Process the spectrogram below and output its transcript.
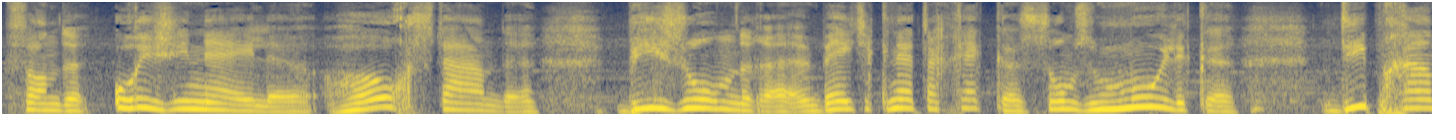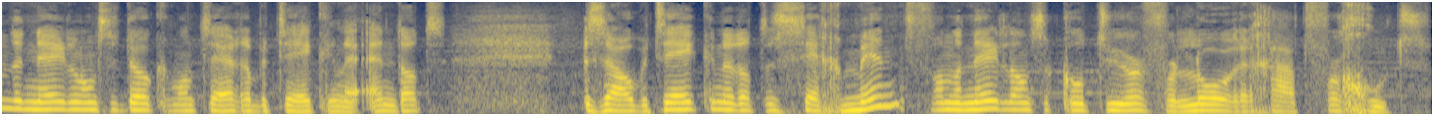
van de originele, hoogstaande, bijzondere, een beetje knettergekke, soms moeilijke, diepgaande Nederlandse documentaire betekenen. En dat zou betekenen dat een segment van de Nederlandse cultuur verloren gaat voorgoed.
